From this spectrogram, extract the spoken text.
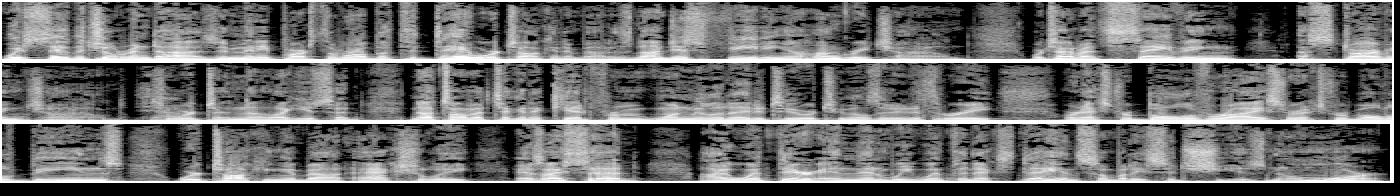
which Save the Children does in many parts of the world. But today we're talking about is not just feeding a hungry child. We're talking about saving a starving child. So we're t- not, like you said, not talking about taking a kid from one meal a day to two, or two meals a day to three, or an extra bowl of rice or extra bowl of beans. We're talking about actually, as I said, I went there and then we went the next day, and somebody said she is no more.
